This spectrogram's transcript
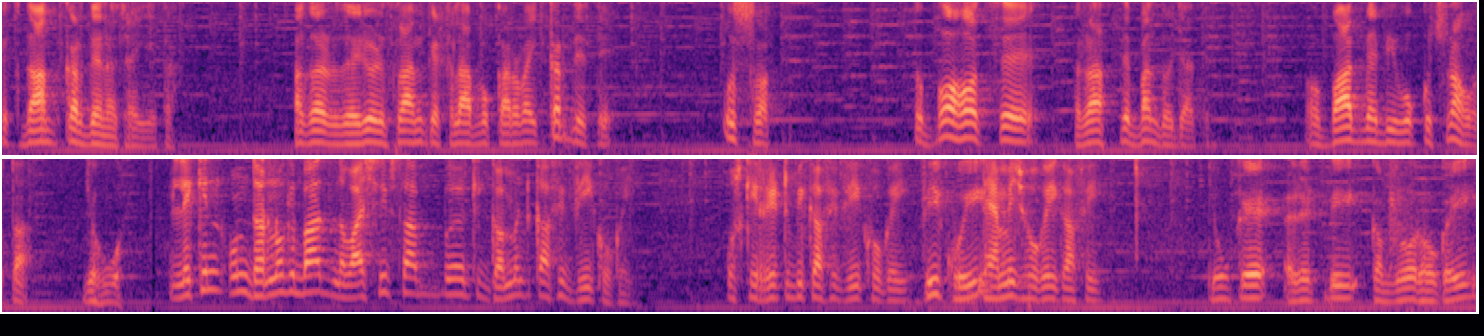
इकदाम कर देना चाहिए था। अगर जहरुल इस्लाम के ख़िलाफ़ वो कार्रवाई कर देते उस वक्त तो बहुत से रास्ते बंद हो जाते और बाद में भी वो कुछ ना होता जो हुआ। लेकिन उन धरनों के बाद नवाज़ शरीफ साहब की गवर्नमेंट काफ़ी वीक हो गई। उसकी रेट भी काफ़ी वीक हो गई। वीक हुई। डैमेज हो गई काफ़ी। क्योंकि रेट भी कमज़ोर हो गई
